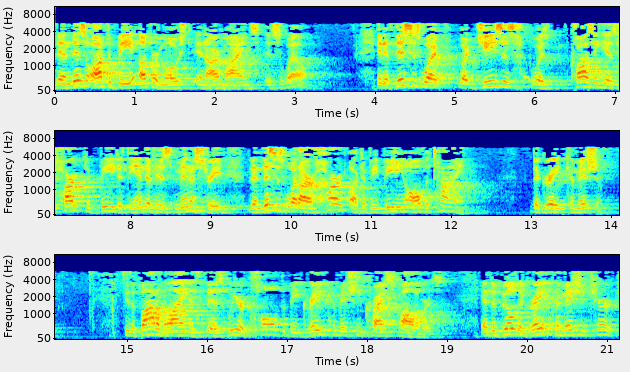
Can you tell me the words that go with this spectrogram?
then this ought to be uppermost in our minds as well. And if this is what, what Jesus was causing his heart to beat at the end of his ministry, then this is what our heart ought to be beating all the time. The Great Commission. See, the bottom line is this. We are called to be Great Commission Christ followers and to build a Great Commission church.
